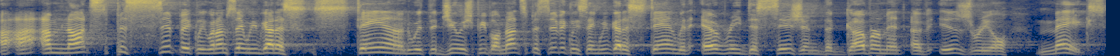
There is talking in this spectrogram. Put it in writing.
I, am not specifically, when I'm saying we've got to stand with the Jewish people, I'm not specifically saying we've got to stand with every decision the government of Israel makes.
